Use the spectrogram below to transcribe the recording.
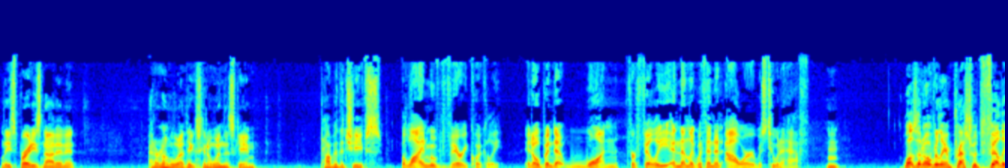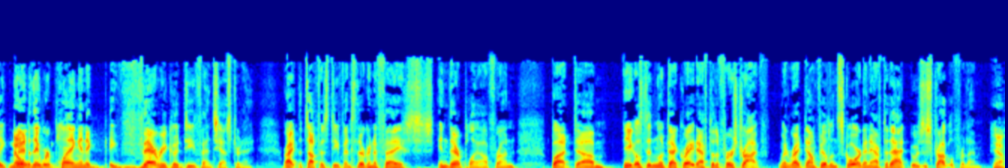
least Brady's not in it. I don't know who I think is going to win this game. Probably the Chiefs. the line moved very quickly. It opened at one for Philly, and then like within an hour, it was two and a half. Hmm. Wasn't overly impressed with Philly. No. Granted, they were playing in a, a very good defense yesterday, right? The toughest defense they're going to face in their playoff run. But um, the Eagles didn't look that great after the first drive. Went right downfield and scored, and after that, it was a struggle for them. Yeah.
